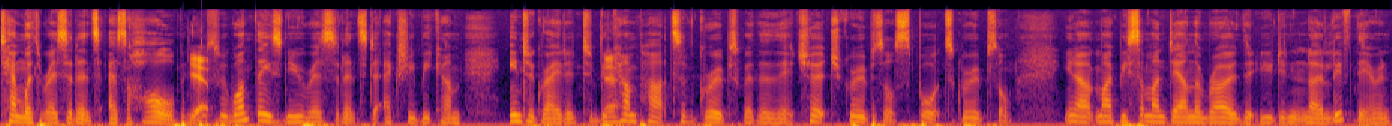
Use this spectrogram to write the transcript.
Tamworth residents as a whole because Yeah. we want these new residents to actually become integrated, to Yeah. become parts of groups, whether they're church groups or sports groups, or you know, it might be someone down the road that you didn't know lived there, and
